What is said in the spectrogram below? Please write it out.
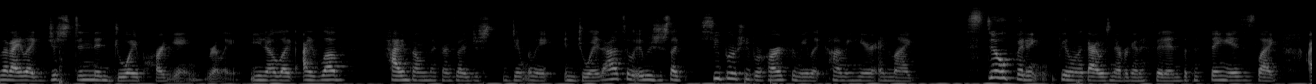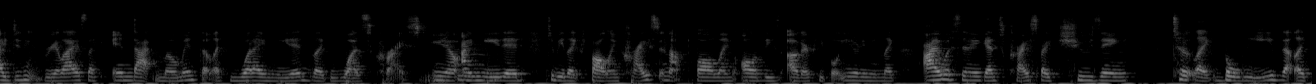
that I like just didn't enjoy partying really. You know, like I love having fun with my friends, but I just didn't really enjoy that. So it was just like super super hard for me like coming here and like still fitting feeling like I was never gonna fit in. But the thing is, is like I didn't realize like in that moment that like what I needed like was Christ. You know, I mm-hmm. needed to be like following Christ and not following all of these other people. You know what I mean? Like I was sinning against Christ by choosing to like believe that like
